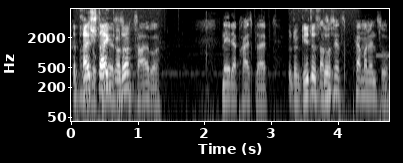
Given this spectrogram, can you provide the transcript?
Der Preis ist okay, steigt, es ist oder? Bezahlbar. Nee, der Preis bleibt. Ja, dann geht das, Das doch. ist jetzt permanent so.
